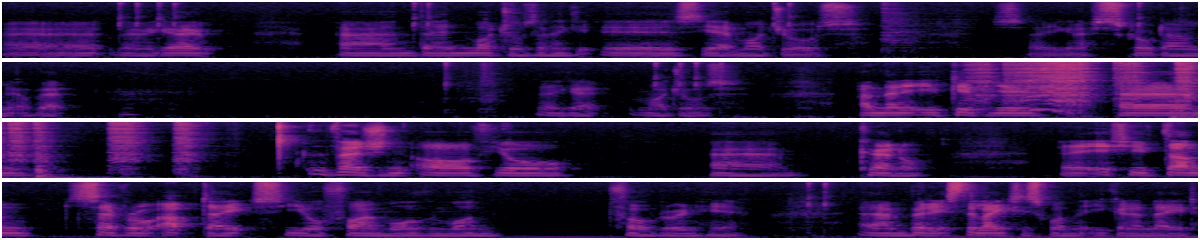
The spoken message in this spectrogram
uh, there we go, and then modules I think it is. Yeah modules. So you're gonna scroll down a little bit there you go modules. And then it will give you um, the version of your um, kernel. Uh, if you've done several updates you'll find more than one folder in here. Um, but it's the latest one that you're going to need.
